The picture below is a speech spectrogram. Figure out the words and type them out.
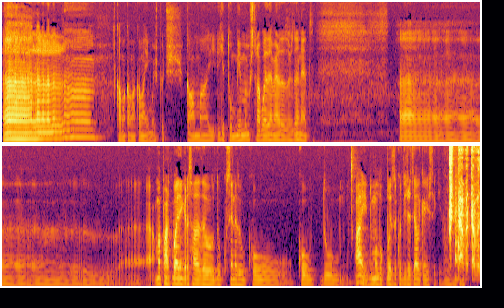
Ah, lá, lá, lá, lá, lá. Calma, calma, calma aí, meus putos. Calma aí. Ih, eu Estou mesmo a mostrar bué da merda dos da net. Ah, uma parte bem engraçada do, do cena do com, com o- do ai do maluco beleza com o DJ Telly que é isto aqui. Estava, estava.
